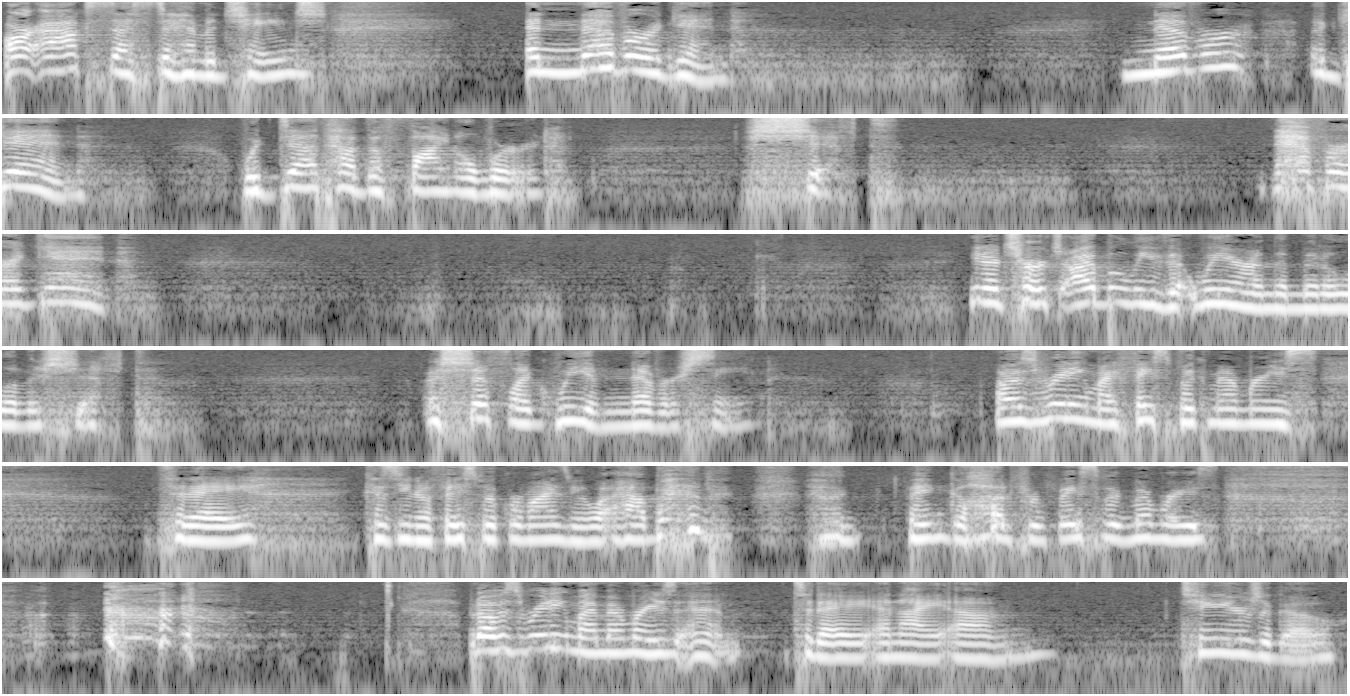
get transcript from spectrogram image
Our access to Him had changed, and never again Never again would death have the final word. Shift. Never again. You know, church, I believe that we are in the middle of a shift. A shift like we have never seen. I was reading my Facebook memories today because, you know, Facebook reminds me what happened. Thank God for Facebook memories. But I was reading my memories um, today, and I, um, two years ago,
